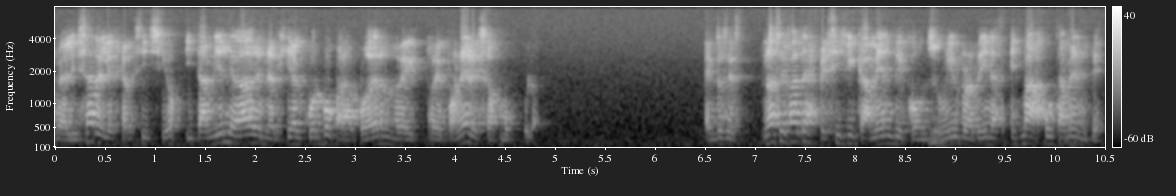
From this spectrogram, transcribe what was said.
realizar el ejercicio y también le va a dar energía al cuerpo para poder reponer esos músculos. Entonces, no hace falta específicamente consumir proteínas, es más, justamente,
